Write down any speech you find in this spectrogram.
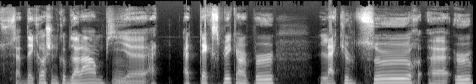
ça te décroche une coupe de larmes, puis Mhm. euh, elle, elle t'explique un peu la culture, euh, eux,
